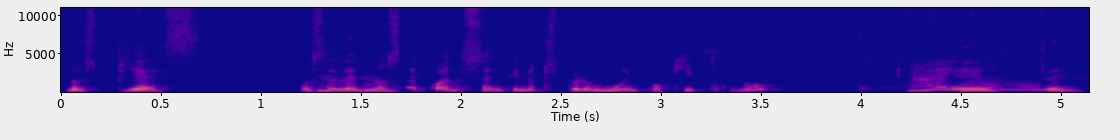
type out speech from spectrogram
los pies. O sea, de no sé cuántos centímetros, pero muy poquito, ¿no? este,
